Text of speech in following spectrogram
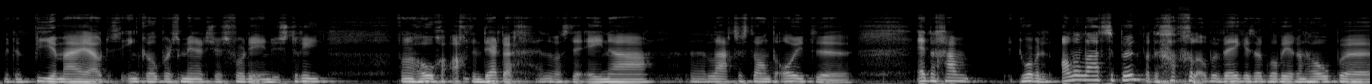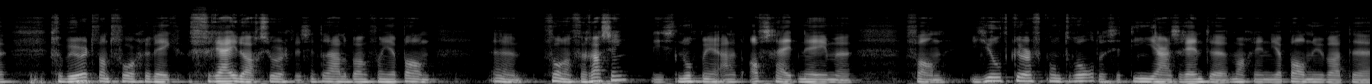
met een PMI uit, dus de inkopersmanagers voor de industrie, van een hoge 38. En dat was de ena laagste stand ooit. eh. en dan gaan we door met het allerlaatste punt, want de afgelopen week is ook wel weer een hoop eh, gebeurd. Want vorige week vrijdag zorgde de Centrale Bank van Japan eh, voor een verrassing. Die is nog meer aan het afscheid nemen van yield curve control. Dus de 10-jaarsrente mag in Japan nu wat eh,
